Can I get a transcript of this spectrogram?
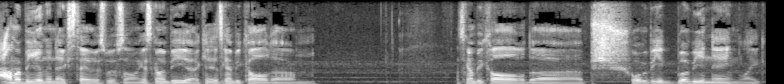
I'm gonna be in the next Taylor Swift song. It's gonna be uh, it's gonna be called um. It's gonna be called uh. What would be what would be a name like?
